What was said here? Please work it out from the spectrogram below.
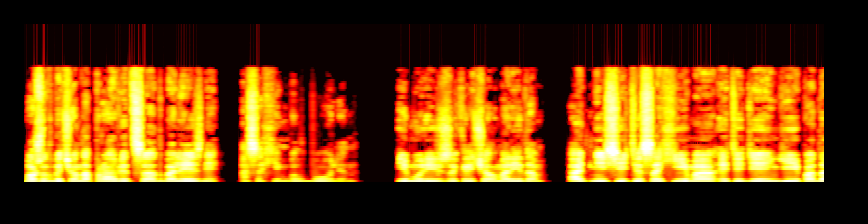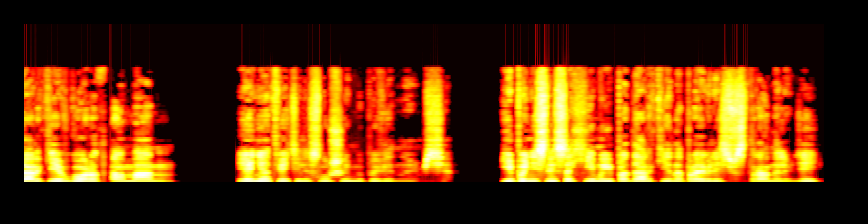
Может быть, он оправится от болезни, а Сахим был болен. И Муриш закричал Маридам, «Отнесите Сахима эти деньги и подарки в город Аман». И они ответили, слушаем и повинуемся. И понесли Сахима и подарки и направились в страны людей,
